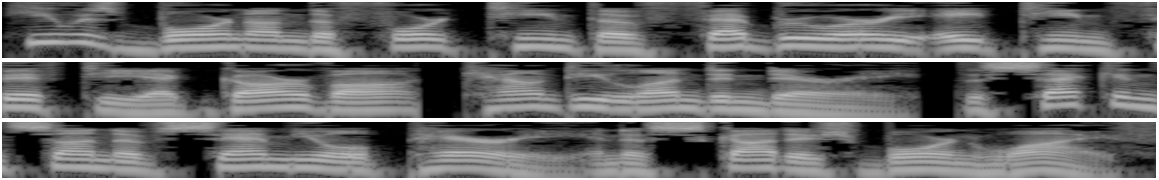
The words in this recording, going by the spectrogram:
He was born on 14 February 1850 at Garvaugh, County Londonderry, the second son of Samuel Perry and a Scottish-born wife.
